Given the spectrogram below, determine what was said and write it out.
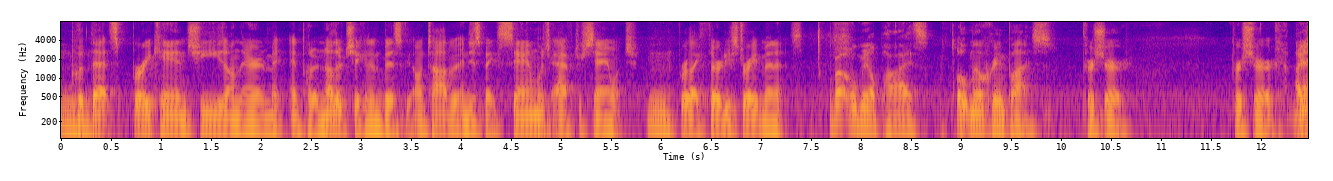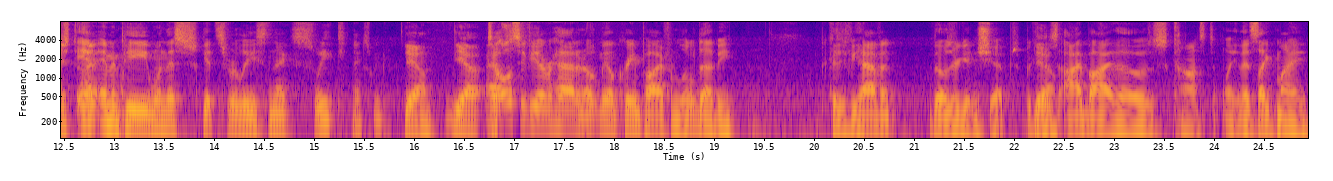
Mm. put that spray can cheese on there, and ma- and put another chicken and biscuit on top of it, and just make sandwich after sandwich Mm. for like thirty straight minutes. What about oatmeal pies? Oatmeal cream pies, for sure. For sure. I I just- just I- M and P when this gets released next week. Next week. Yeah, yeah. Tell as- us if you ever had an oatmeal cream pie from Little Debbie, because if you haven't, those are getting shipped. Because Yeah. I buy those constantly. That's like my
